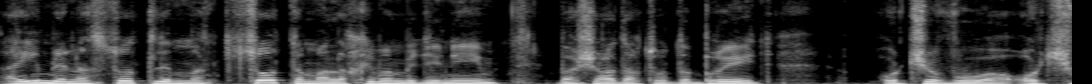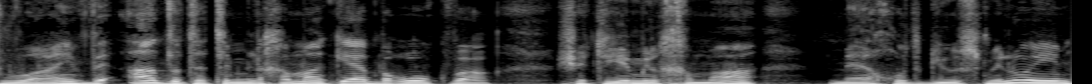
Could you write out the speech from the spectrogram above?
האם לנסות למצות המהלכים המדיניים בהשארת ארצות הברית, עוד שבוע, עוד שבועיים, ואז לצאת למלחמה, כי היה ברור כבר שתהיה מלחמה, 100% גיוס מילואים,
